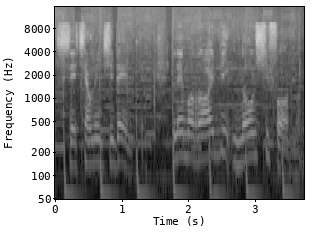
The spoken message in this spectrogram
se c'è un incidente, le emorroidi non si formano.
